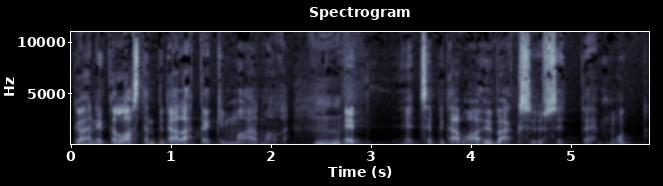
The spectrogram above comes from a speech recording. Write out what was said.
kyllähän niiden lasten pitää lähteäkin maailmalle. Hmm. Et, että se pitää vaan hyväksyä sitten, mutta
